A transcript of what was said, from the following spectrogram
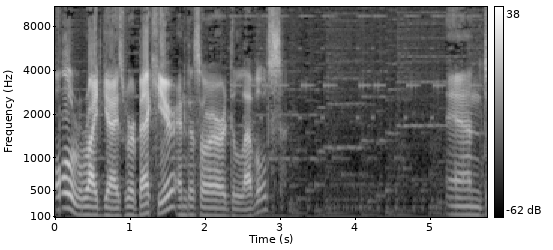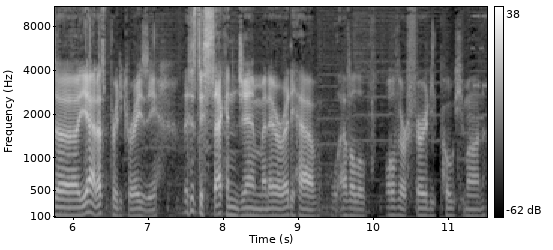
Alright guys, we're back here, and those are the levels. And uh, yeah, that's pretty crazy. This is the second gym, and I already have level of over 30 Pokemon.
